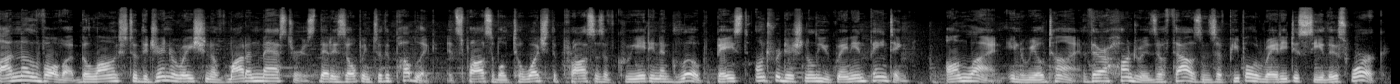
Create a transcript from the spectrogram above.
Anna Lvova belongs to the generation of modern masters that is open to the public. It's possible to watch the process of creating a globe based on traditional Ukrainian painting online in real time. There are hundreds of thousands of people ready to see this work.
